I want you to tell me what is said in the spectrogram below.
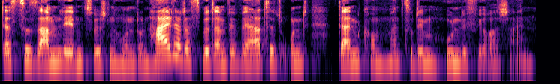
das Zusammenleben zwischen Hund und Halter? Das wird dann bewertet und dann kommt man zu dem Hundeführerschein.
